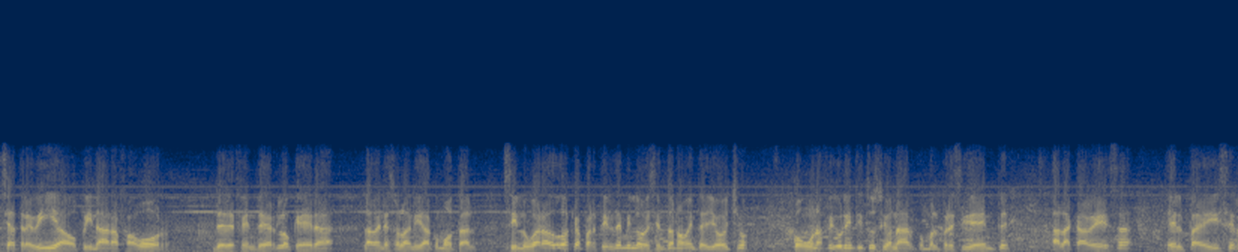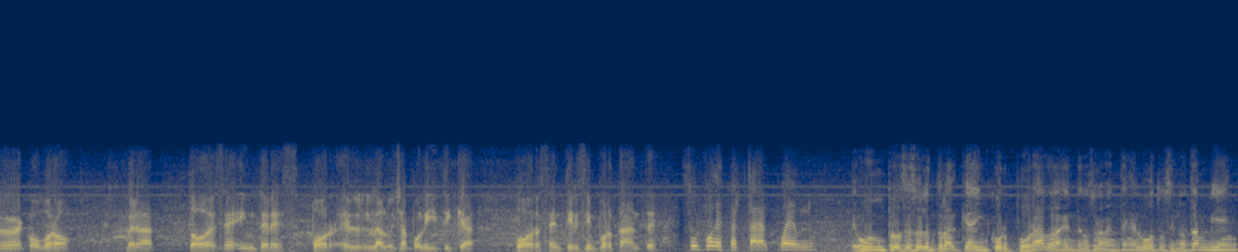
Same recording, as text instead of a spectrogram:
se atrevía a opinar a favor de defender lo que era la venezolanidad como tal. Sin lugar a dudas que a partir de 1998, con una figura institucional como el presidente a la cabeza, el país recobró, ¿verdad? Todo ese interés por la lucha política, por sentirse importante. Supo despertar al pueblo. Es un proceso electoral que ha incorporado a la gente no solamente en el voto, sino también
